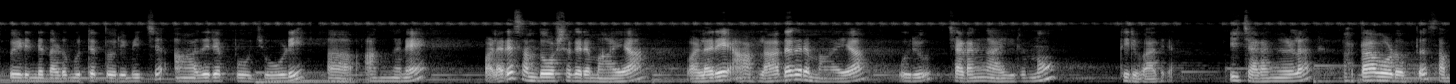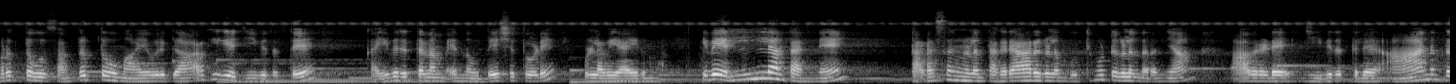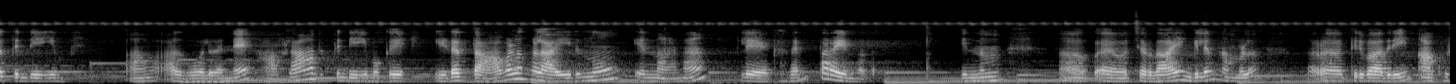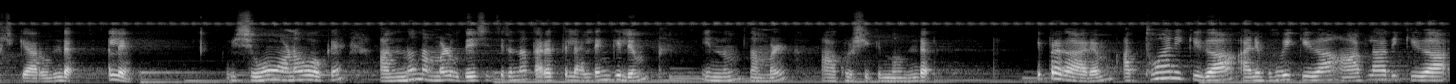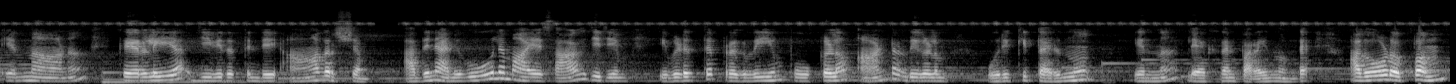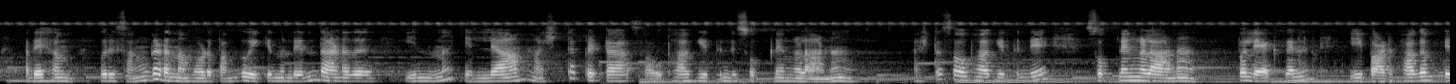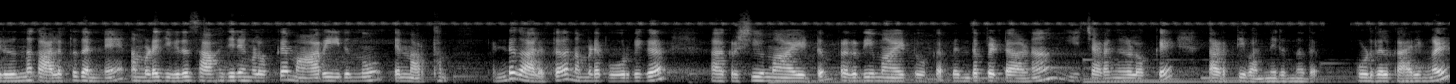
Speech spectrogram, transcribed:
വീടിന്റെ നടുമുറ്റത്ത് ഒരുമിച്ച് ആതിരപ്പൂ ചൂടി അങ്ങനെ വളരെ സന്തോഷകരമായ വളരെ ആഹ്ലാദകരമായ ഒരു ചടങ്ങായിരുന്നു തിരുവാതിര. ഈ ചടങ്ങുകൾ ഭർത്താവോടൊത്ത് സമൃദ്ധവും സംതൃപ്തവുമായ ഒരു ഗാർഹിക ജീവിതത്തെ കൈവരുത്തണം എന്ന ഉദ്ദേശത്തോടെ ഉള്ളവയായിരുന്നു. ഇവയെല്ലാം തന്നെ തടസ്സങ്ങളും തകരാറുകളും ബുദ്ധിമുട്ടുകളും നിറഞ്ഞ അവരുടെ ജീവിതത്തിൽ ആനന്ദത്തിന്റെയും അതുപോലെ തന്നെ ആഹ്ലാദത്തിന്റെയും ഒക്കെ ഇടത്താവളങ്ങളായിരുന്നു എന്നാണ് ലേഖകൻ പറയുന്നത്. ഇന്നും ചെറുതായെങ്കിലും നമ്മൾ തിരുവാതിരയും ആഘോഷിക്കാറുണ്ട് അല്ലേ? വിഷുവും ഓണവും ഒക്കെ അന്ന് നമ്മൾ ഉദ്ദേശിച്ചിരുന്ന തരത്തിലല്ലെങ്കിലും ഇന്നും നമ്മൾ ആഘോഷിക്കുന്നുണ്ട്. ഇപ്രകാരം അധ്വാനിക്കുക അനുഭവിക്കുക ആഹ്ലാദിക്കുക എന്നാണ് കേരളീയ ജീവിതത്തിന്റെ ആദർശം. അതിനനുകൂലമായ സാഹചര്യം ഇവിടുത്തെ പ്രകൃതിയും പൂക്കളും ആണ്ടൃതികളും ഒരുക്കി തരുന്നു എന്ന് ലേഖകൻ പറയുന്നുണ്ട്. അതോടൊപ്പം അദ്ദേഹം ഒരു സങ്കടം നമ്മോട് പങ്കുവെക്കുന്നുണ്ട് എന്താണത്? ഇന്ന് എല്ലാം നഷ്ടപ്പെട്ട സൗഭാഗ്യത്തിന്റെ സ്വപ്നങ്ങളാണ്. നഷ്ടസൗഭാഗ്യത്തിന്റെ സ്വപ്നങ്ങളാണ്. ഇപ്പൊ ലേഖകൻ ഈ പാഠഭാഗം എഴുതുന്ന കാലത്ത് തന്നെ നമ്മുടെ ജീവിത സാഹചര്യങ്ങളൊക്കെ മാറിയിരുന്നു എന്നർത്ഥം. പണ്ട് കാലത്ത് നമ്മുടെ പൂർവികർ കൃഷിയുമായിട്ടും പ്രകൃതിയുമായിട്ടും ഒക്കെ ബന്ധപ്പെട്ടാണ് ഈ ചടങ്ങുകളൊക്കെ നടത്തി വന്നിരുന്നത്. കൂടുതൽ കാര്യങ്ങൾ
